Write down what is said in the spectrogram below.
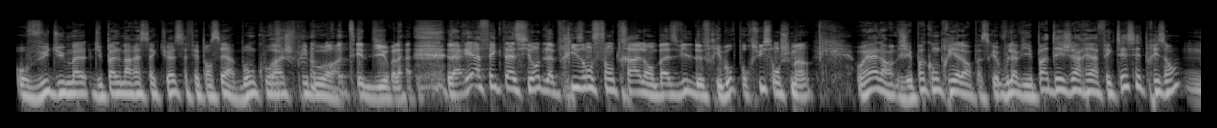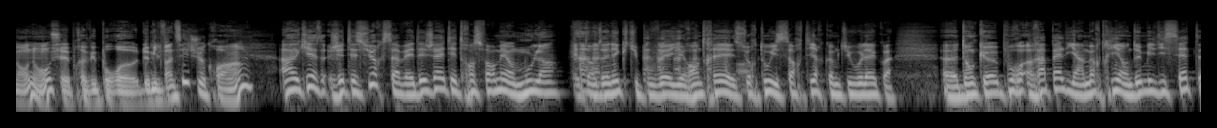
au vu du, ma- du palmarès actuel, ça fait penser à Bon Courage Fribourg. Oh, t'es dur là. La réaffectation de la prison centrale en basse ville de Fribourg poursuit son chemin. ouais, alors, j'ai pas compris alors, parce que vous l'aviez pas déjà réaffecté, cette prison? Non, non, c'est prévu pour euh, 2026, je crois. hein. Ah ok, j'étais sûr que ça avait déjà été transformé en moulin, étant donné que tu pouvais y rentrer et surtout y sortir comme tu voulais. quoi. Euh, donc euh, pour rappel, il y a un meurtrier en 2017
